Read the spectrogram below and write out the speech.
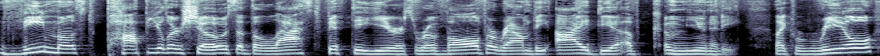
the most popular shows of the last 50 years revolve around the idea of community like real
